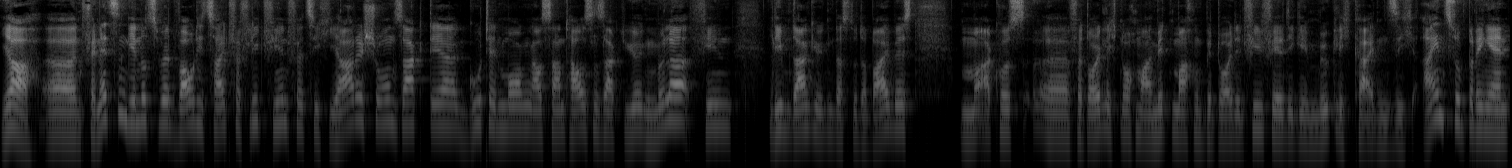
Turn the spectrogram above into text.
ja, äh, Vernetzen genutzt wird. Wow, die Zeit verfliegt 44 Jahre schon, sagt der. Guten Morgen aus Sandhausen, sagt Jürgen Müller. Vielen lieben Dank, Jürgen, dass du dabei bist. Markus äh, verdeutlicht nochmal, mitmachen bedeutet vielfältige Möglichkeiten, sich einzubringen.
